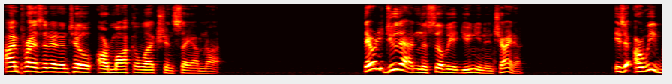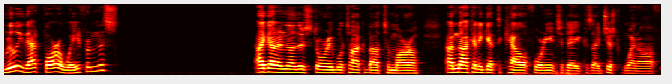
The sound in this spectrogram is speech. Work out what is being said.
I'm president until our mock elections say I'm not. They already do that in the Soviet Union and China. Is are we really that far away from this? I got another story we'll talk about tomorrow. I'm not going to get to California today because I just went off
